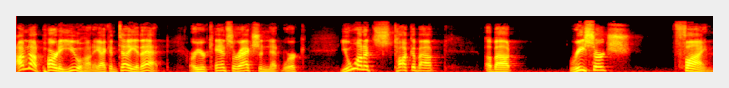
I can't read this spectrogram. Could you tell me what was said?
I'm not part of you, honey. I can tell you that. Or your Cancer Action Network. You want to talk about about research? Fine.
